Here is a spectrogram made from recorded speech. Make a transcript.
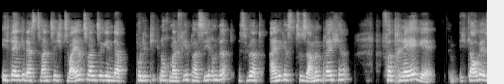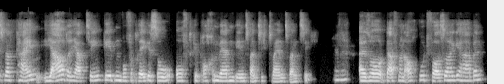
Ich denke, dass 2022 in der Politik noch mal viel passieren wird. Es wird einiges zusammenbrechen. Verträge. Ich glaube, es wird kein Jahr oder Jahrzehnt geben, wo Verträge so oft gebrochen werden wie in 2022. Mhm. Also darf man auch gut Vorsorge haben.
